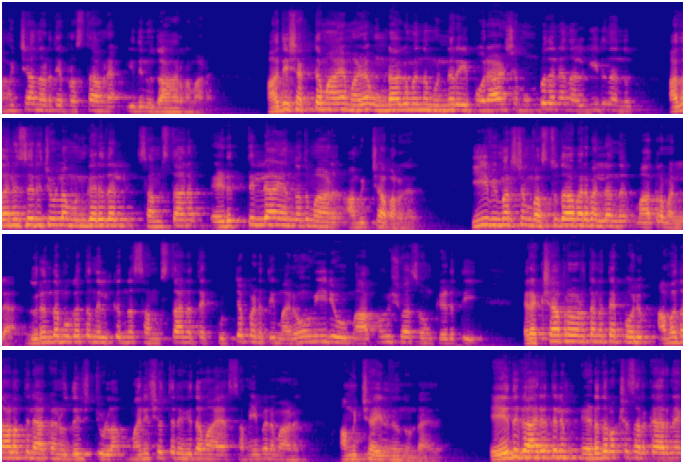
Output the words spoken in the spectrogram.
അമിത്ഷാ നടത്തിയ പ്രസ്താവന ഇതിനുദാഹരണമാണ്. അതിശക്തമായ മഴ ഉണ്ടാകുമെന്ന മുന്നറിയിപ്പ് ഒരാഴ്ച മുമ്പ് തന്നെ നൽകിയിരുന്നെന്നും അതനുസരിച്ചുള്ള മുൻകരുതൽ സംസ്ഥാനം എടുത്തില്ല എന്നതുമാണ് അമിത്ഷാ പറഞ്ഞത്. ഈ വിമർശം വസ്തുതാപരമല്ലെന്ന് മാത്രമല്ല ദുരന്തമുഖത്ത് നിൽക്കുന്ന സംസ്ഥാനത്തെ കുറ്റപ്പെടുത്തി മനോവീര്യവും ആത്മവിശ്വാസവും കെടുത്തി രക്ഷാപ്രവർത്തനത്തെ പോലും അവതാളത്തിലാക്കാൻ ഉദ്ദേശിച്ചുള്ള മനുഷ്യത്വരഹിതമായ സമീപനമാണ് അമിത്ഷായിൽ നിന്നുണ്ടായത്. ഏത് കാര്യത്തിലും ഇടതുപക്ഷ സർക്കാരിനെ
